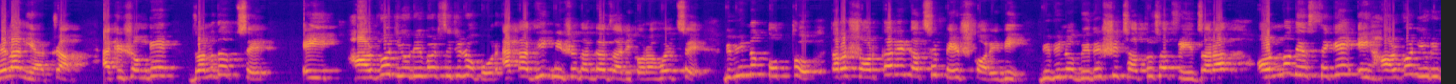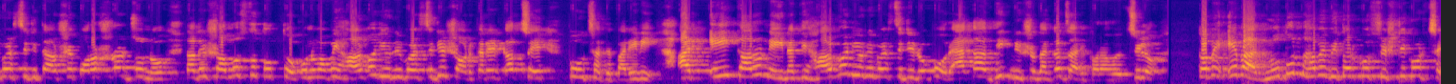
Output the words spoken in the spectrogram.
মেলানিয়া ট্রাম্প। একই সঙ্গে জানা যাচ্ছে এই হার্ভার্ড ইউনিভার্সিটির ওপর একাধিক নিষেধাজ্ঞা জারি করা হয়েছে। বিভিন্ন তথ্য তারা সরকারের কাছে পেশ করেনি। বিভিন্ন বিদেশি ছাত্রছাত্রী যারা অন্য দেশ থেকে এই হার্ভার্ড ইউনিভার্সিটিতে আসে পড়াশোনার জন্য, তাদের সমস্ত তথ্য কোনোভাবে হার্ভার্ড ইউনিভার্সিটি সরকারের কাছে পৌঁছাতে পারেনি। আর এই কারণেই নাকি হার্ভার্ড ইউনিভার্সিটির ওপর একাধিক নিষেধাজ্ঞা জারি করা হয়েছিল। তবে এবার নতুন ভাবে বিতর্ক সৃষ্টি করছে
